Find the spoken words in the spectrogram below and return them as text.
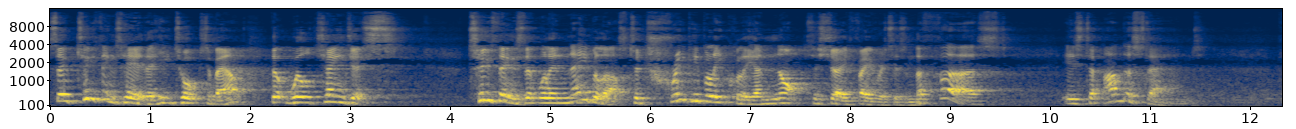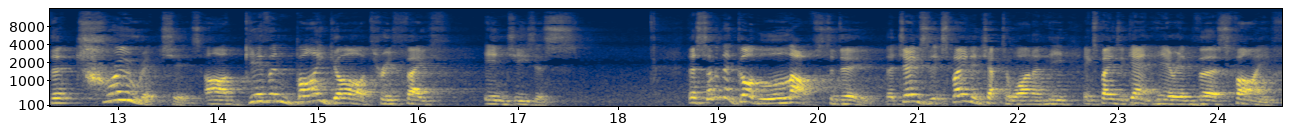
So, two things here that he talks about that will change us. Two things that will enable us to treat people equally and not to show favouritism. The first is to understand that true riches are given by God through faith in Jesus. There's something that God loves to do that James has explained in chapter 1 and he explains again here in verse 5.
